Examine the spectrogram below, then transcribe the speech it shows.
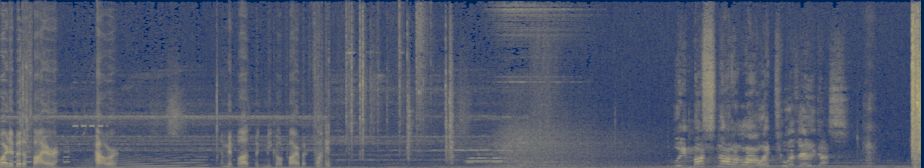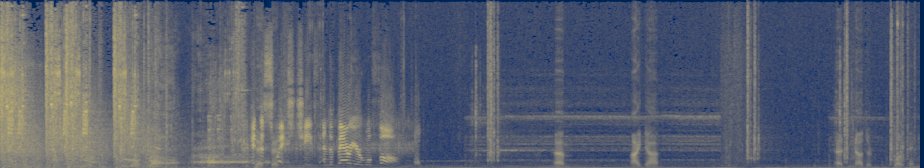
Quite a bit of fire. Power. I mean, plasma can be called fire, but fuck it. We must not allow it to evade us. Hit the switch, Chief, and the barrier will fall. Um, I got another cloaking.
